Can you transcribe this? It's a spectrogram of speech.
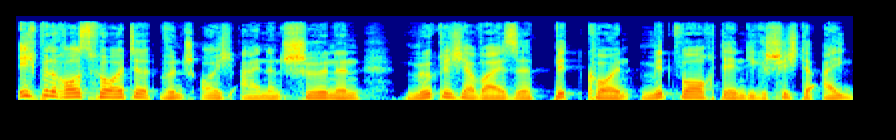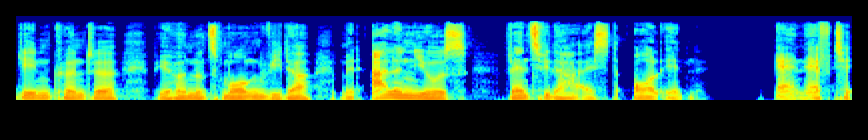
Ich bin raus für heute, wünsche euch einen schönen, möglicherweise Bitcoin-Mittwoch, der in die Geschichte eingehen könnte. Wir hören uns morgen wieder mit allen News, wenn es wieder heißt All in NFT.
